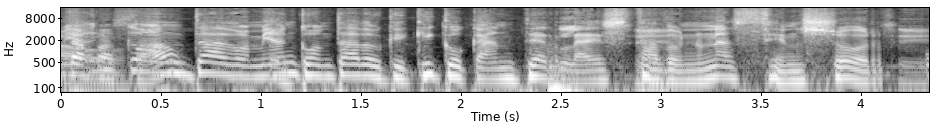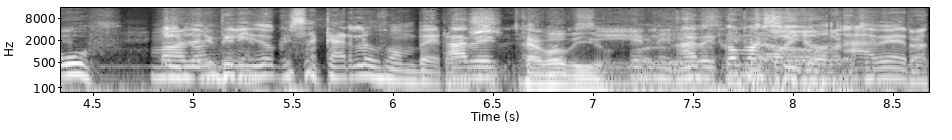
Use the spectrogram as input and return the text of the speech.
me han contado, me han contado que Kiko Canterla ha estado en un ascensor Uf, y lo han mía. tenido que sacar los bomberos. A ver, a ver, ¿cómo ha sido? A ver, a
